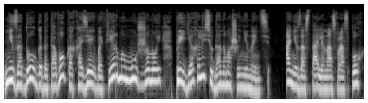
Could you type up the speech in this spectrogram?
Незадолго до того, как хозяева фермы, муж с женой, приехали сюда на машине Нэнси. Они застали нас врасплох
